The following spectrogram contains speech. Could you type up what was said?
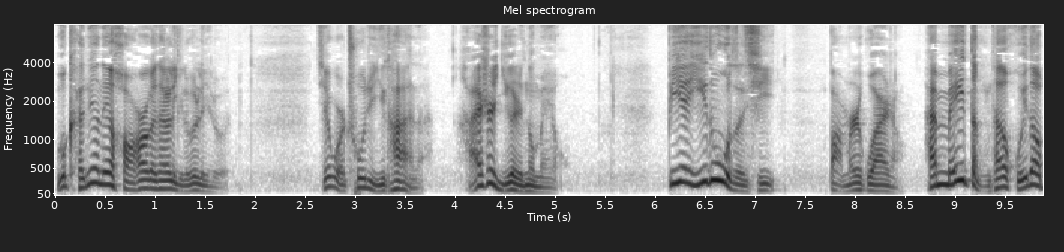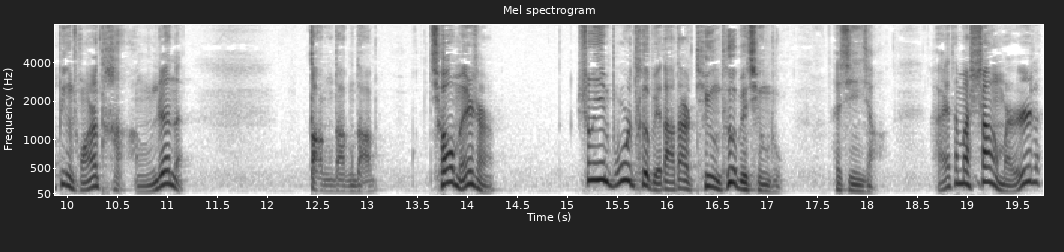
我肯定得好好跟他理论理论。结果出去一看呢，还是一个人都没有。憋一肚子气，把门关上。还没等他回到病床上躺着呢，当当当，敲门声。声音不是特别大，但是听得特别清楚。他心想：“还他妈上门了！”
